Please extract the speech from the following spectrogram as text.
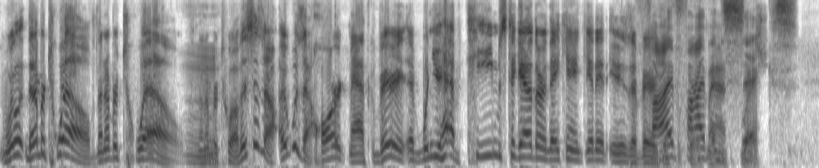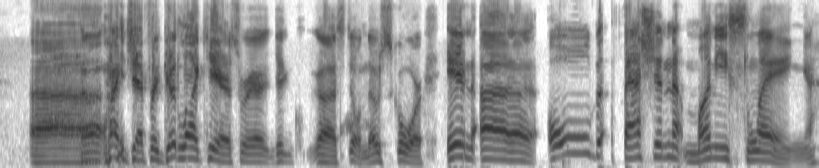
Well, number twelve, the number twelve, the Mm. number twelve. This is a it was a hard math. Very when you have teams together and they can't get it, it is a very Five, difficult five, and math question. six. Uh, Uh, all right, Jeffrey. Good luck here. So we're getting, uh, still no score in uh, old-fashioned money slang.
